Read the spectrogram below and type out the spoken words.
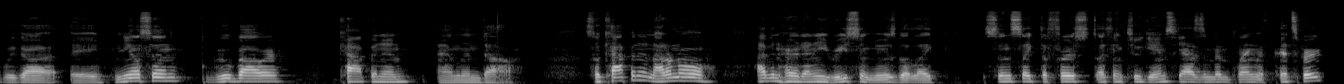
We got a Nielsen, Grubauer, Kapanen, and Lindell. So Kapanen, I don't know. I haven't heard any recent news, but like since like the first I think two games he hasn't been playing with Pittsburgh.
